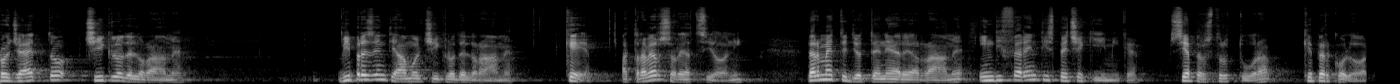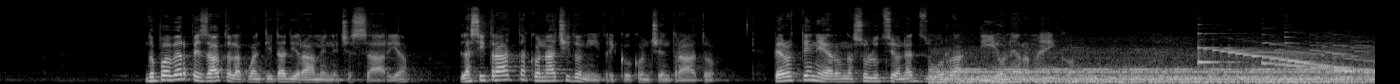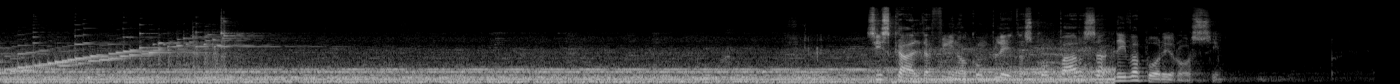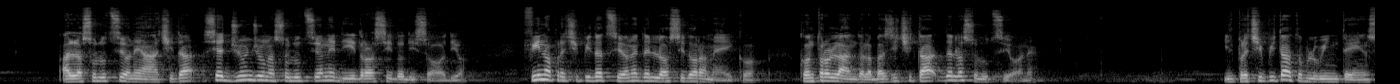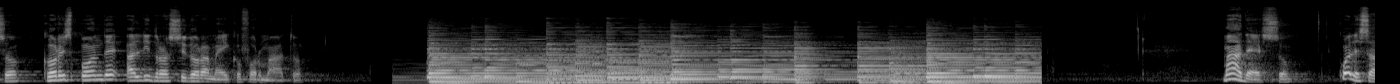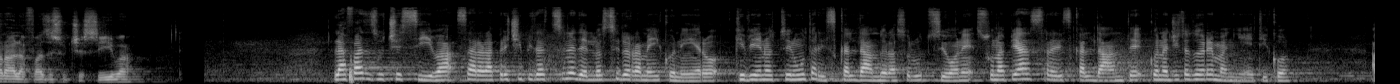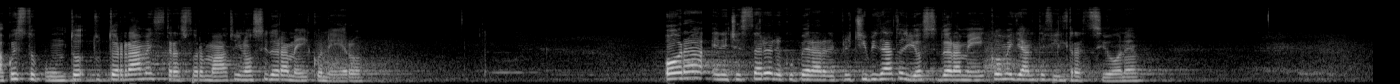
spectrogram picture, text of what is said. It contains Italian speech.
Progetto Ciclo del rame. Vi presentiamo il ciclo del rame, che, attraverso reazioni, permette di ottenere il rame in differenti specie chimiche, sia per struttura che per colore. Dopo aver pesato la quantità di rame necessaria, la si tratta con acido nitrico concentrato per ottenere una soluzione azzurra di ione rameico. Si scalda fino a completa scomparsa dei vapori rossi. Alla soluzione acida si aggiunge una soluzione di idrossido di sodio, fino a precipitazione dell'ossido rameico, controllando la basicità della soluzione. Il precipitato blu intenso corrisponde all'idrossido rameico formato. Ma adesso, quale sarà la fase successiva? La fase successiva sarà la precipitazione dell'ossido rameico nero, che viene ottenuta riscaldando la soluzione su una piastra riscaldante con agitatore magnetico. A questo punto tutto il rame si è trasformato in ossido rameico nero. Ora è necessario recuperare il precipitato di ossido rameico mediante filtrazione.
